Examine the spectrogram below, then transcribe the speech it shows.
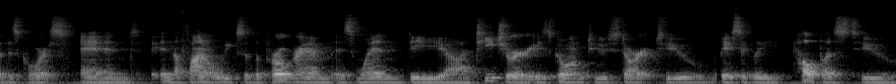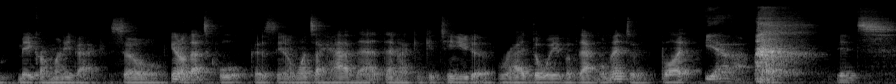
for this course. And in the final weeks of the program is when the uh, teacher is going to start to basically help us to make our money back. So, you know, that's cool because, you know, once I have that, then I can continue to ride the wave of that momentum. But yeah. it's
